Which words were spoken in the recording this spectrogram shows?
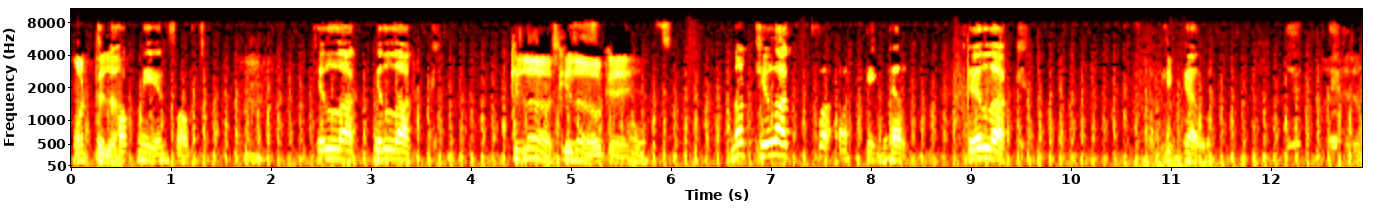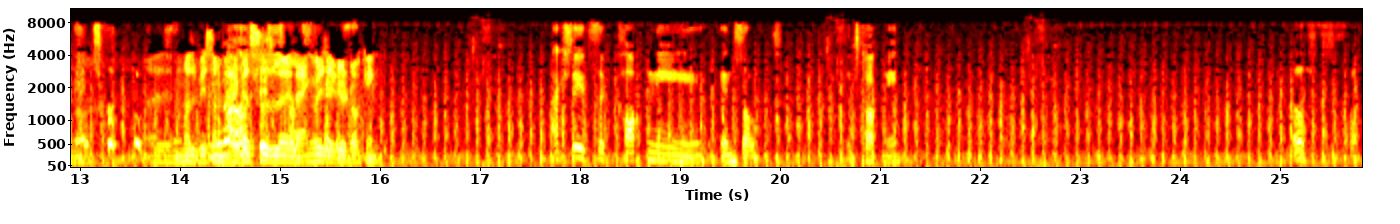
What pillar? Cockney insult. Pillock, pillock. Killer, killer. Okay. Not killuck, fucking hell. Pillock. Fucking hell. I don't know. Uh, there must be some No. Pegasus language that you're talking. Actually, it's a Cockney insult. It's Cockney. Oh, fuck.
